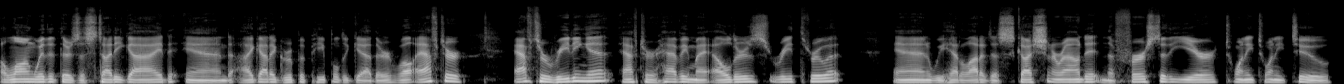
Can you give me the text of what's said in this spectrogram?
along with it, there's a study guide. And I got a group of people together. Well, after after reading it, after having my elders read through it, and we had a lot of discussion around it. In the first of the year, 2022,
